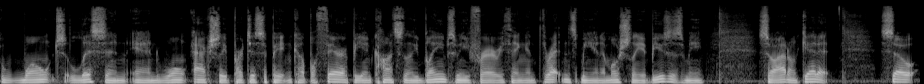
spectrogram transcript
won't listen and won't actually participate in couple therapy and constantly blames me for everything and threatens me and emotionally abuses me. So I don't get it. So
